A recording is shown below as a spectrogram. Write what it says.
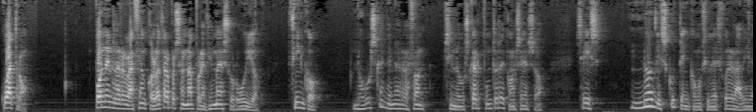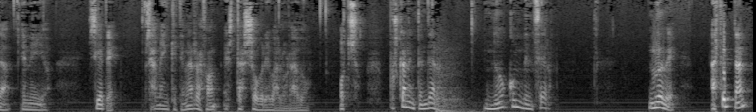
4. Ponen la relación con la otra persona por encima de su orgullo. 5. No buscan tener razón, sino buscar puntos de consenso. 6. No discuten como si les fuera la vida en ello. 7. Saben que tener razón está sobrevalorado. 8. Buscan entender, no convencer. 9. Aceptan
